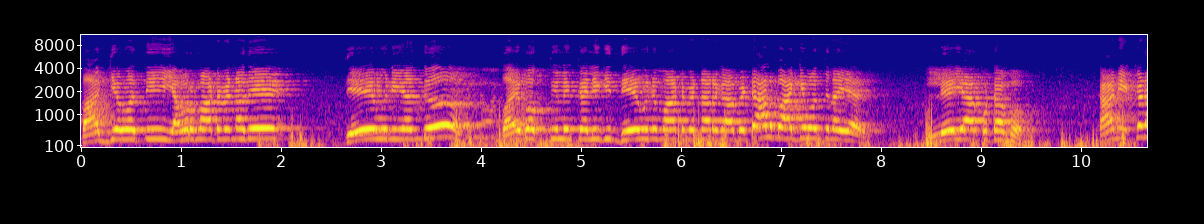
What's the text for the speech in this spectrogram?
భాగ్యవతి ఎవరి మాట విన్నది? దేవుని యందు భయభక్తులు కలిగి దేవుని మాట విన్నారు కాబట్టి వాళ్ళు భాగ్యవంతులయ్యారు. లేయా కుటుంబం. కానీ ఇక్కడ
